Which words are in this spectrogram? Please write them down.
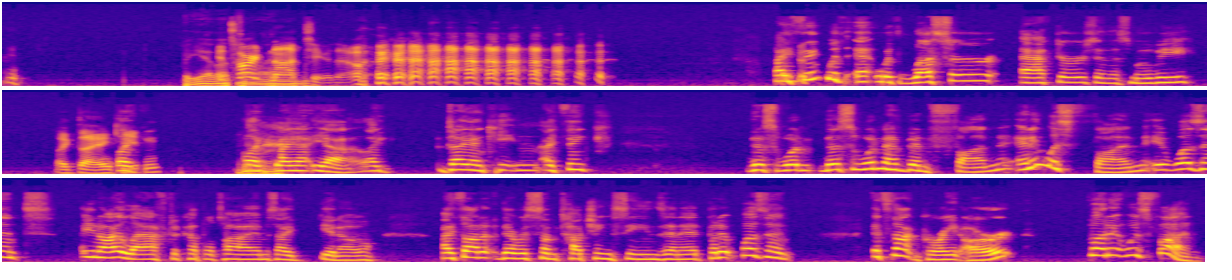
but yeah, that's it's hard not to though. I think with eh, with lesser actors in this movie, like Diane Like- Keaton. like Diane, yeah, like Diane Keaton, I think this wouldn't this wouldn't have been fun, and it was fun. It wasn't, you know, I laughed a couple times. I, you know, I thought it, there was some touching scenes in it, but it wasn't. It's not great art, but it was fun.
